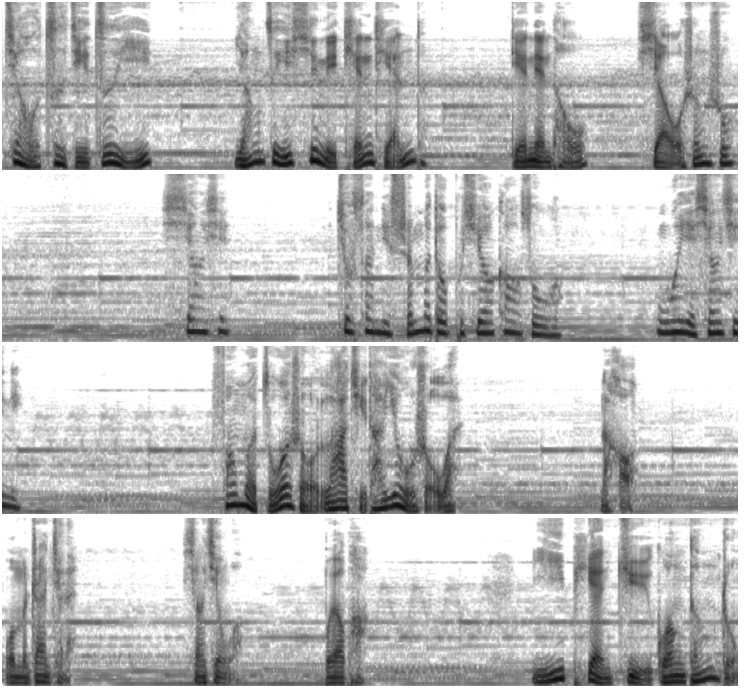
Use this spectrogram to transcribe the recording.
叫自己子怡，杨子怡心里甜甜的，点点头，小声说：“相信，就算你什么都不需要告诉我，我也相信你。”方墨左手拉起他右手腕。那好，我们站起来，相信我，不要怕。一片聚光灯中，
